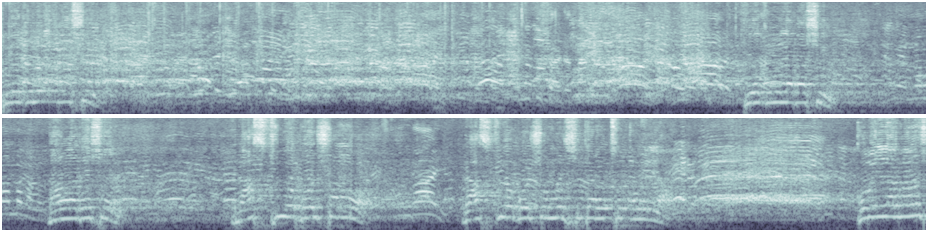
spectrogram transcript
প্রিয় কুমিল্লাবাসী প্রিয় কুমিল্লাবাসী বাংলাদেশের রাষ্ট্রীয় বৈষম্য। রাষ্ট্রীয় বৈষম্যের শিকার হচ্ছে কুমিল্লা। কুমিল্লার মানুষ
